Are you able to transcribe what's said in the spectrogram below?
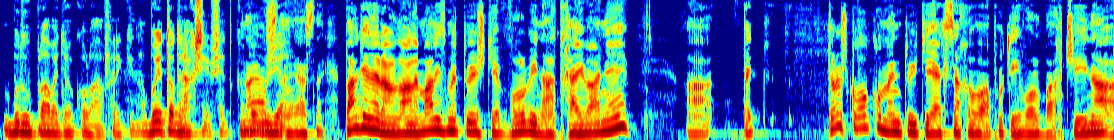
budú plávať okolo Afriky. No, bude to drahšie všetko, no, bohužiaľ. Jasné, jasné. Pán generál, no ale mali sme tu ešte voľby na Tajvane a tak Trošku okomentujte, jak sa chová po tých voľbách Čína a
